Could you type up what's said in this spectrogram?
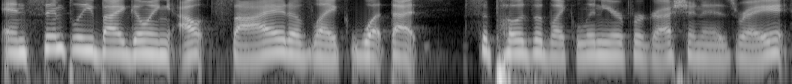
And simply by going outside of like what that supposed like linear progression is, right?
